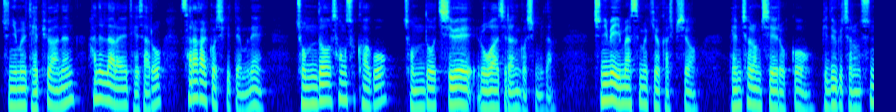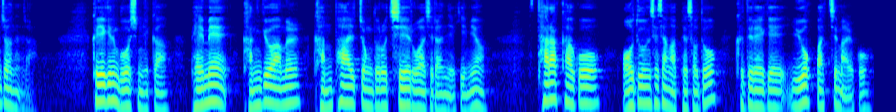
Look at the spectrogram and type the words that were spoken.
주님을 대표하는 하늘나라의 대사로 살아갈 것이기 때문에 좀 더 성숙하고 좀 더 지혜로워지라는 것입니다. 주님의 이 말씀을 기억하십시오. 뱀처럼 지혜롭고 비둘기처럼 순전해라. 그 얘기는 무엇입니까? 뱀의 간교함을 간파할 정도로 지혜로워지라는 얘기이며 타락하고 어두운 세상 앞에서도 그들에게 유혹받지 말고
